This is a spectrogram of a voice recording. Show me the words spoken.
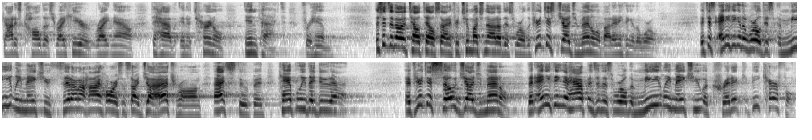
God has called us right here, right now, to have an eternal impact for Him. This is another telltale sign if you're too much not of this world. If you're just judgmental about anything in the world, If just anything in the world just immediately makes you sit on a high horse and start that's wrong, that's stupid, can't believe they do that. If you're just so judgmental that anything that happens in this world immediately makes you a critic, be careful.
